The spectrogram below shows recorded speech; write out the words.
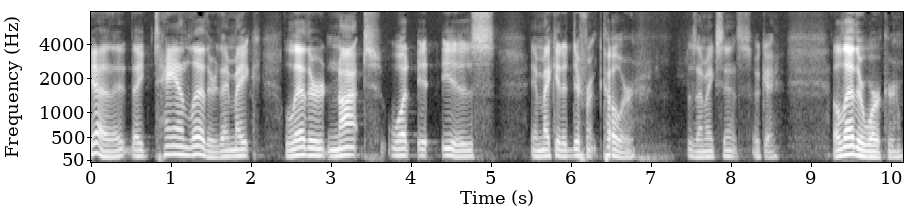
Yeah, they, they tan leather. They make leather not what it is and make it a different color. Does that make sense? Okay. A leather worker.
